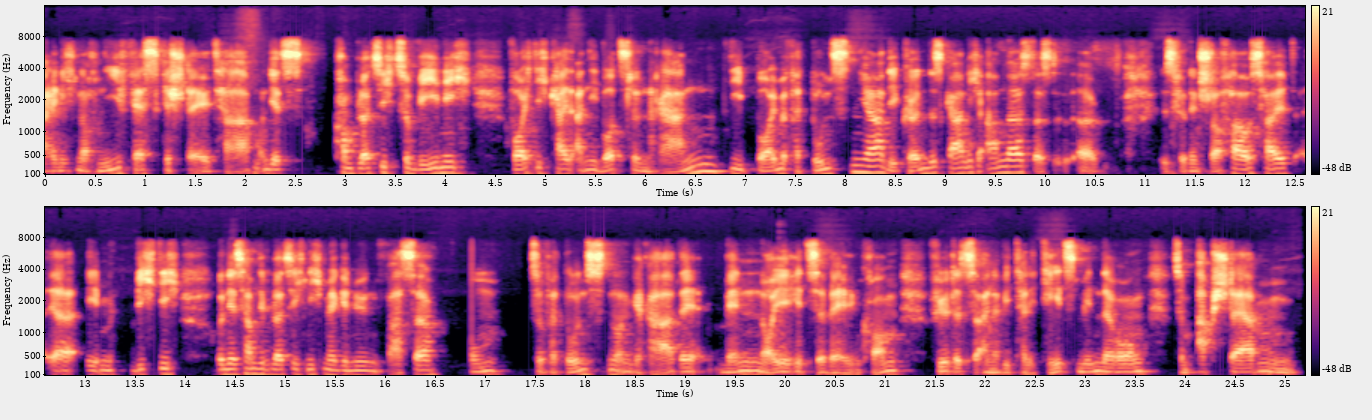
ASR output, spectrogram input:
eigentlich noch nie festgestellt haben. Und jetzt kommt plötzlich zu wenig Feuchtigkeit an die Wurzeln ran. Die Bäume verdunsten ja, die können das gar nicht anders. Das äh, ist für den Stoffhaushalt äh, eben wichtig. Und jetzt haben die plötzlich nicht mehr genügend Wasser, um zu verdunsten. Und gerade wenn neue Hitzewellen kommen, führt es zu einer Vitalitätsminderung, zum Absterben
